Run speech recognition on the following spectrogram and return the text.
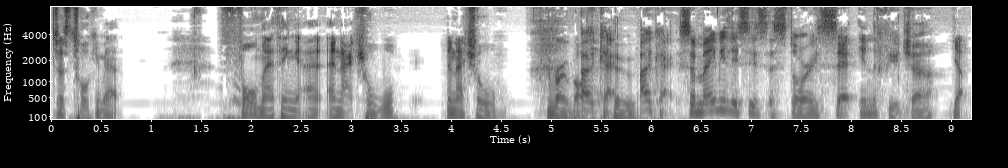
just talking about formatting a, an actual an actual robot. Okay. Who, Okay. So maybe this is a story set in the future, yep.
